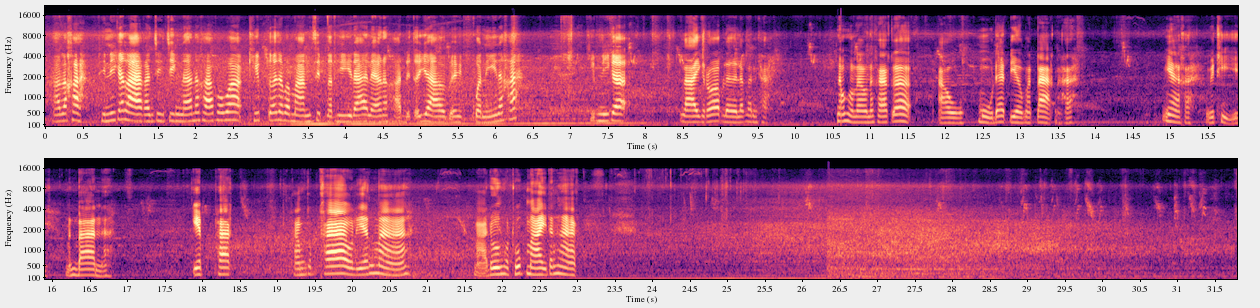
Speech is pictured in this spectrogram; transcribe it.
เอาละค่ะ ทีนี้ก็ลากันจริง ๆ แล้วนะคะ เพราะว่าคลิปก็จะประมาณ 10 นาทีได้แล้วนะคะ เดี๋ยวจะยาวไปกว่านี้นะคะ คลิปนี้ก็ลาอีกรอบเลยแล้วกันค่ะ น้องของเรานะคะก็เอาหมูแดดเดียวมาตากนะคะ เนี่ยค่ะ วิถีมันบ้านนะ เก็บผักทำกับข้าวเลี้ยงหมา หมาโดนเขาทุบไม้ตั้งหาก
